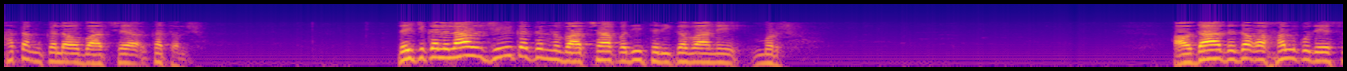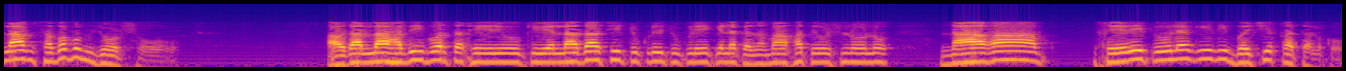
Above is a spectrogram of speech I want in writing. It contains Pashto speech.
ختم کله او بادشاہ قتل شو دای چې کله لال شوی قتل نو بادشاہ په دې طریقه باندې مر شو او دا دغه خلکو د اسلام سببم جوړ شو او دا الله حبیب ورته خیرو کی الله دا سی ټوکړي ټوکړي کې لکه زما خط وشلولو ناغا خیری پیوله کی دی بچی قتل کو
